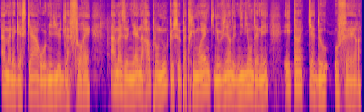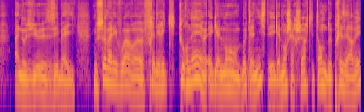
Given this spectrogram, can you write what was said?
à Madagascar ou au milieu de la forêt amazonienne. Rappelons-nous que ce patrimoine qui nous vient des millions d'années est un cadeau offert à nos yeux ébahis. Nous sommes allés voir euh, Frédéric Tournet, euh, également botaniste et également chercheur, qui tente de préserver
